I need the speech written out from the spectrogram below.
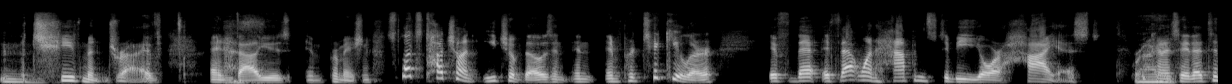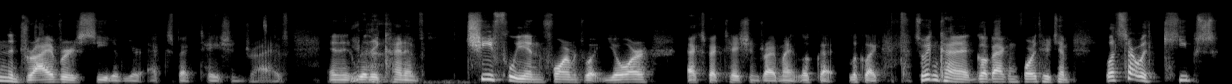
Mm. achievement drive, and Yes. values information. So let's touch on each of those, and in, in particular, if that if that one happens to be your highest, we kind of say that's in the driver's seat of your expectation drive, and it really kind of chiefly informs what your expectation drive might look like look like. So we can kind of go back and forth here, Tim. Let's start with keeps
